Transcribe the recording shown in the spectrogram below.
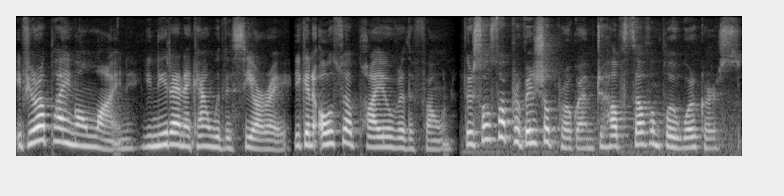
If you're applying online, you need an account with the CRA. You can also apply over the phone. There's also a provincial program to help self-employed workers.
